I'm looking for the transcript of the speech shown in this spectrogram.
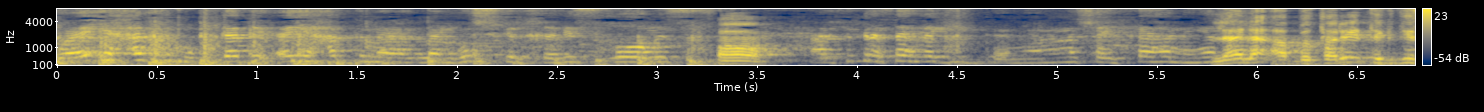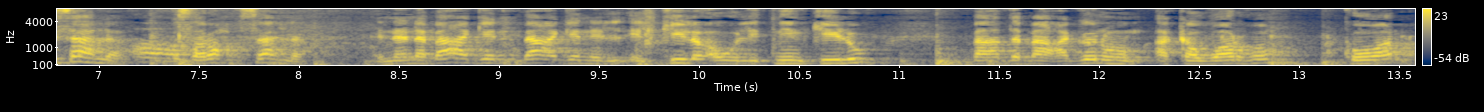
وأي حد مبتدئ أي حد ما ملهوش في الخبيث خالص. آه. على فكرة سهلة جدا. يعني أنا شايفاها إن هي لا لا بطريقتك دي سهلة. آه. بصراحة سهلة. إن أنا بعجن بعجن ال- الكيلو أو الاتنين كيلو. بعد ما أعجنهم أكورهم كور.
